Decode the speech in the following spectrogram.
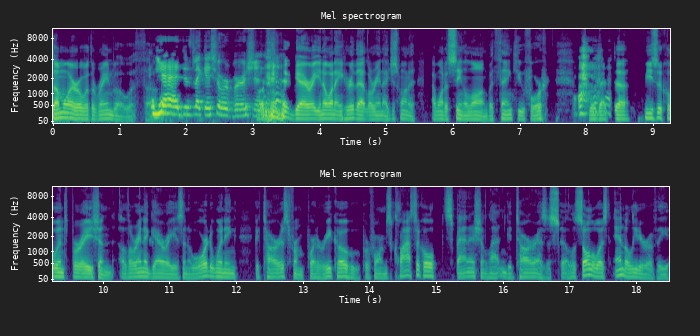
Somewhere over the rainbow with uh, yeah just like a short version. Lorena Garay. You know when I hear that Lorena I just want to I want to sing along but thank you for, for that uh, musical inspiration. Uh, Lorena Garay is an award-winning guitarist from Puerto Rico who performs classical Spanish and Latin guitar as a, a soloist and a leader of the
